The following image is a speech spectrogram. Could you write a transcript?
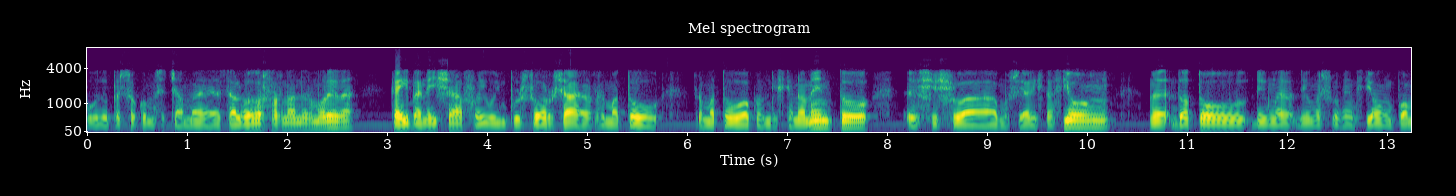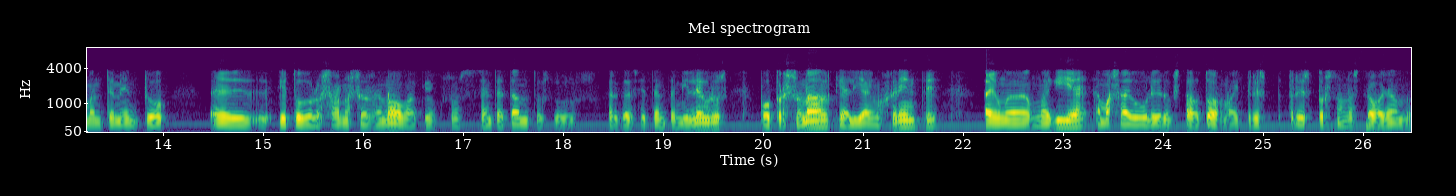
o do PSOE, como se chama, eh, Salvador Fernández Moreda, que aí ben xa foi o impulsor, xa rematou rematou o acondicionamento, eh, xexou a musealización, eh, dotou de unha, de unha subvención para o mantemento eh, que todos os anos se renova, que son 60 e tantos, os cerca de 70.000 euros, po personal, que ali hai un gerente, hai unha, unha guía, e máis hai o oleiro que está ao torno, hai tres, tres personas traballando.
